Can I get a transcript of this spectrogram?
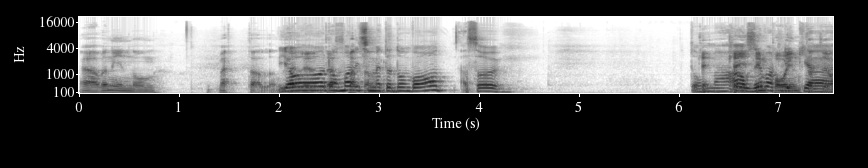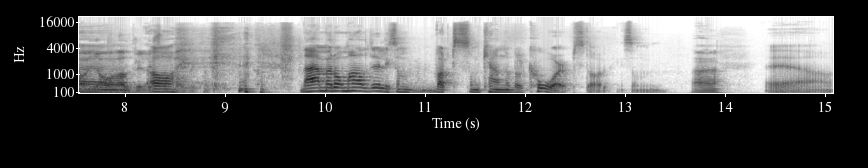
Även inom metalen. Ja, de har liksom metal. inte, de var, alltså... De har case aldrig varit point lika... att jag, jag har aldrig lyssnat ja, liksom. Nej, men de har aldrig liksom varit som Cannibal Corpse då. Liksom. Nej. Eh,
